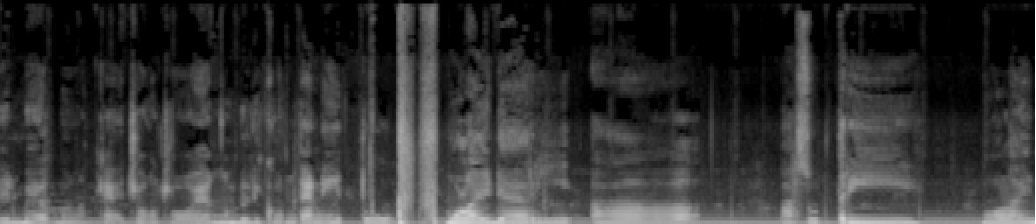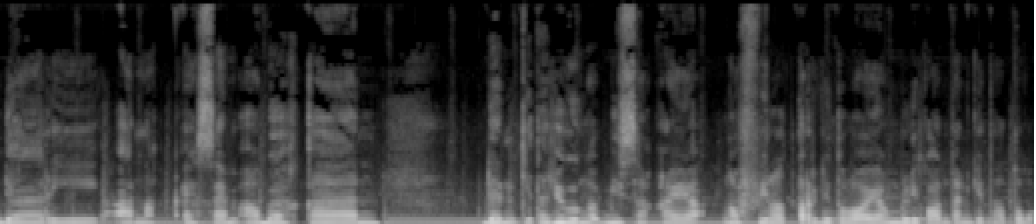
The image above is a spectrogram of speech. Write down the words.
dan banyak banget kayak cowok-cowok yang ngebeli konten itu. Mulai dari uh, pasutri mulai dari anak SMA bahkan. Dan kita juga nggak bisa kayak ngefilter gitu loh yang beli konten kita tuh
